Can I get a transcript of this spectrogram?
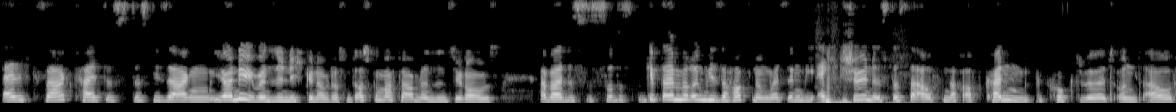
ehrlich gesagt, halt, dass, dass die sagen, ja, nee, wenn sie nicht genau das und das gemacht haben, dann sind sie raus. Aber das ist so, das gibt einfach irgendwie so Hoffnung, weil es irgendwie echt schön ist, dass da auf noch auf Können geguckt wird und auf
